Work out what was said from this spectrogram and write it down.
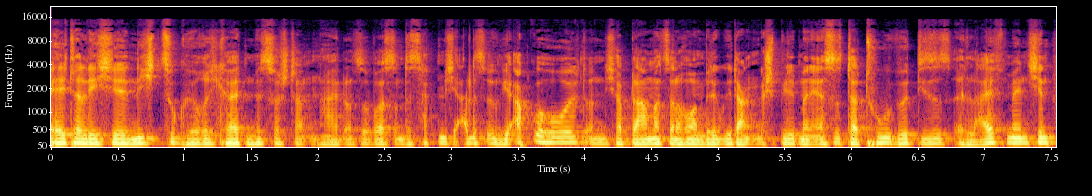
elterliche Nichtzugehörigkeit, Missverstandenheit und sowas. Und das hat mich alles irgendwie abgeholt. Und ich habe damals dann auch mal mit dem Gedanken gespielt, mein erstes Tattoo wird dieses Alive-Männchen,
